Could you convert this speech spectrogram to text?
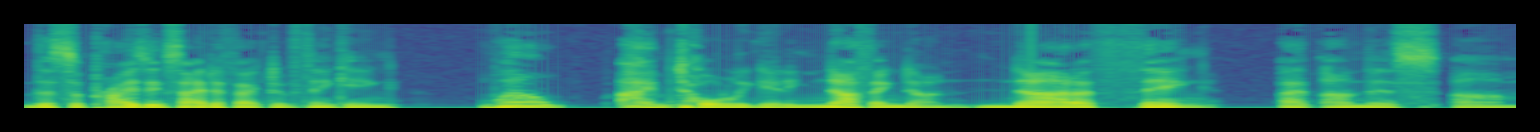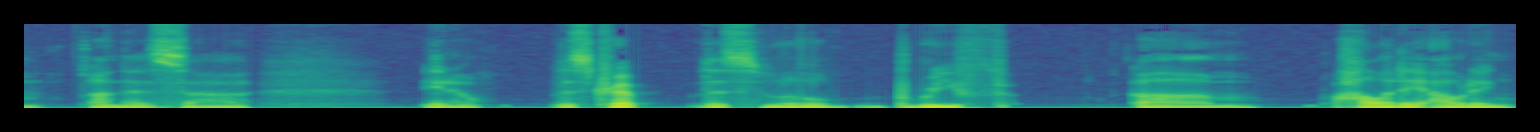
the surprising side effect of thinking well, I'm totally getting nothing done, not a thing on this, um, on this, uh, you know, this trip, this little brief um, holiday outing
